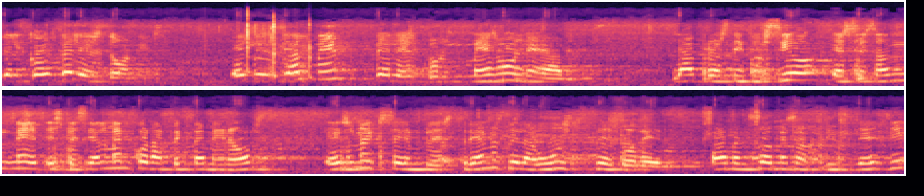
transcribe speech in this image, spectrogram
del cos de les dones, especialment de les més vulnerables. La prostitució, especialment, quan afecta menors, és un exemple extrem de l'abús de poder, on els homes amb privilegi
